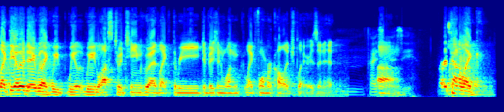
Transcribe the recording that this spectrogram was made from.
like the other day we like we we we lost to a team who had like three Division One like former college players in it. Mm, I see, I um, see. But it's kind of like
